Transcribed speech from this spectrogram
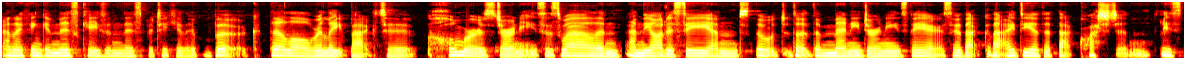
and I think in this case, in this particular book, they'll all relate back to Homer's journeys as well, and and the Odyssey, and the the, the many journeys there. So that that idea that that question is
